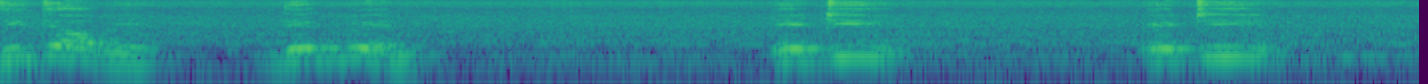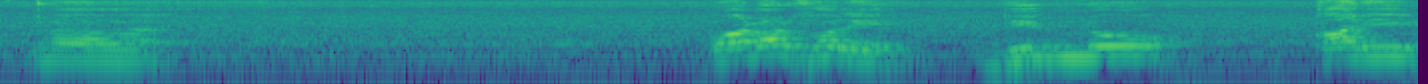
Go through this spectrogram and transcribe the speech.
দিতে হবে। দেখবেন, এটি এটি করার ফলে বিঘ্নকারীর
